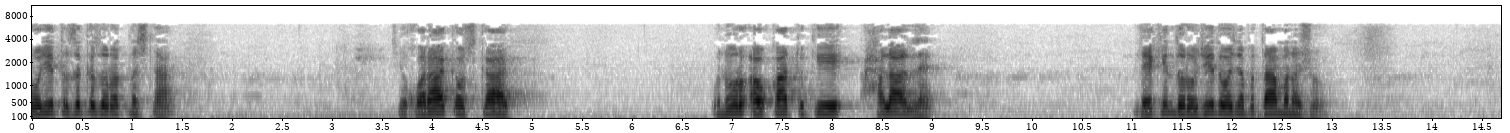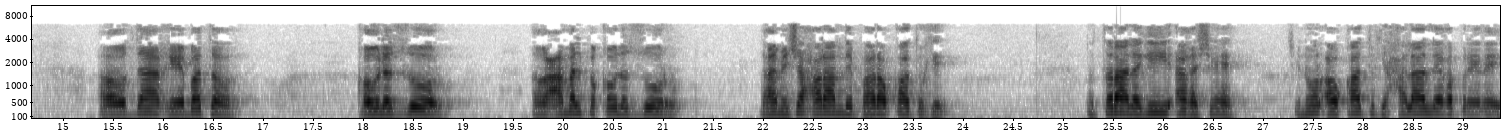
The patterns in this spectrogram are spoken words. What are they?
روزه ته ځکه ضرورت نشته چې خوراک او اسکاک په نور اوقاتو کې حلال نه لیکن د روزې د وجنه پتا منه شو او دا غیبت قول الزور او عمل په قول الزور دا همیشه حرام دی په هر اوقاتو کې ترا لګي هغه شی چې نور اوقاتو کې حلال لغه پرې دی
